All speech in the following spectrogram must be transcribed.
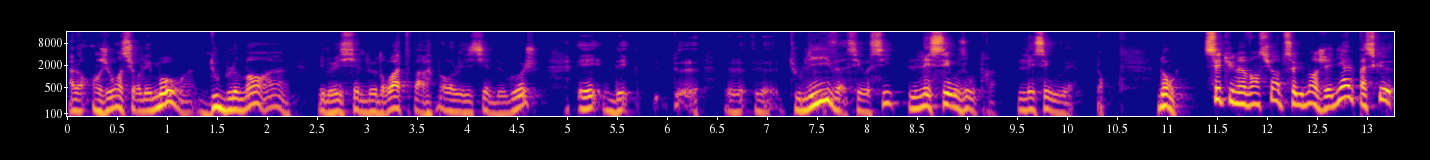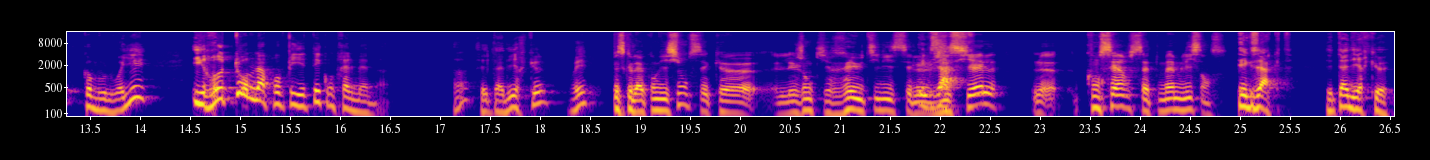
Alors, en jouant sur les mots, hein, doublement, hein, des logiciels de droite par rapport aux logiciels de gauche, et des, to leave, c'est aussi laisser aux autres, laisser ouvert. Donc, c'est une invention absolument géniale parce que, comme vous le voyez, il retourne la propriété contre elle-même. Hein, C'est-à-dire que, oui. Parce que la condition, c'est que les gens qui réutilisent ces logiciels conserve cette même licence. Exact. C'est-à-dire que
